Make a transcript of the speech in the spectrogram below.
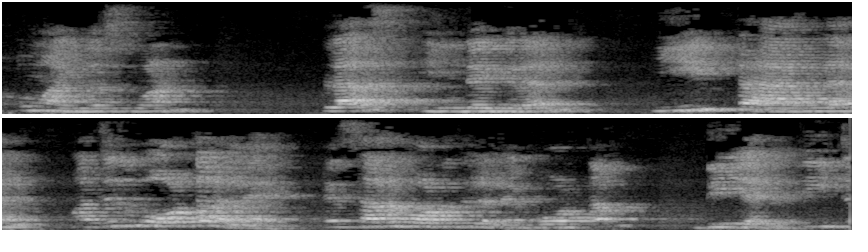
അപ്പൊ minus one plus integral E parallel മറ്റേത് ബോട്ടം അല്ലേ? എസ് ആർ ബോട്ടത്തിലല്ലേ bottom D L theta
